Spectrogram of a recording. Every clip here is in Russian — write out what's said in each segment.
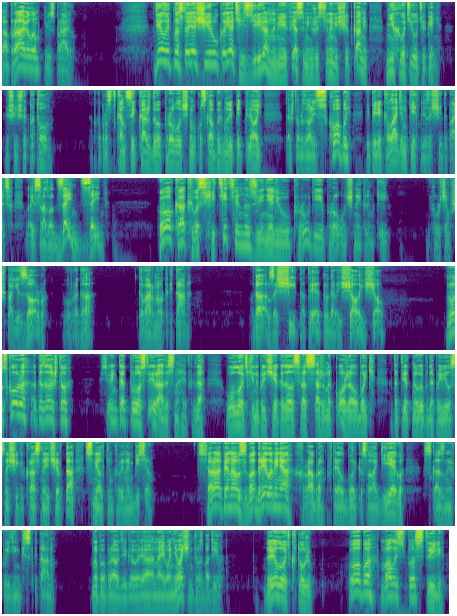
По правилам и без правил. Делать настоящие рукояти с деревянными эфесами и жестяными щитками не хватило терпения. Решили, что это потом. А пока просто концы каждого проволочного куска выгнули петлей, так что образовались скобы и перекладинки для защиты пальцев. Ну и сразу дзень-дзень. О, как восхитительно звенели упругие проволочные клинки! Не хуже, чем шпаги Зорро, его врага, коварного капитана. Удар, защита, ответный удар, еще, еще. Но скоро оказалось, что все не так просто и радостно. Это когда у Лодьки на плече оказалась рассажена кожа, а у Борьки от ответного выпада появилась на щеке красная черта с мелким кровяным бисером. «Царапина взбодрила меня!» — храбро повторял Борька слова Диего, сказанные в поединке с капитаном. Но, по правде говоря, она его не очень-то взбодрила. Да и Лодька тоже. Оба малость постыли,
